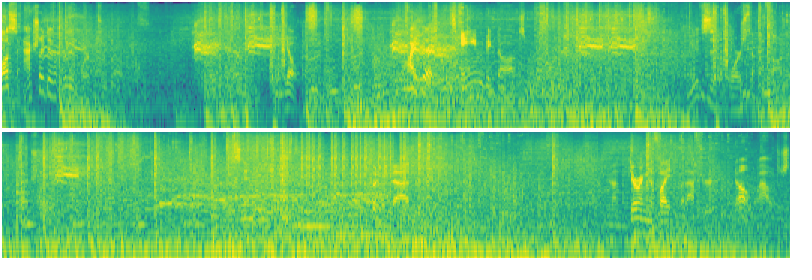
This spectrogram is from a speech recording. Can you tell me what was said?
Plus, actually doesn't really work too well. Yo, why the tame big dogs? Maybe this is worse than I thought it was, actually. Could be bad. Not during the fight, but after. No, wow, just...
